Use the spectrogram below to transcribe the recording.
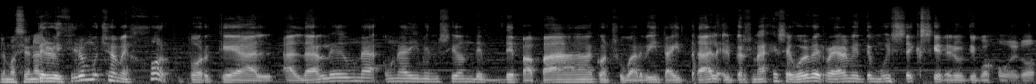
emocional. Pero lo hicieron mucho mejor, porque al, al darle una, una dimensión de, de papá con su barbita y tal, el personaje se vuelve realmente muy sexy en el último juego.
